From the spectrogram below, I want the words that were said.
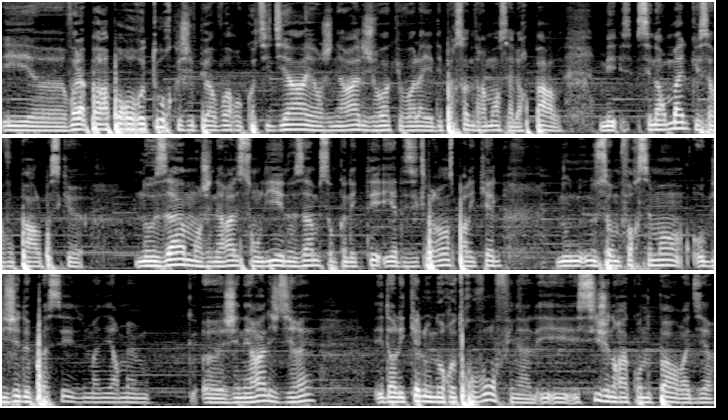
Et euh, voilà, par rapport au retour que j'ai pu avoir au quotidien et en général, je vois que voilà, il y a des personnes vraiment ça leur parle. Mais c'est normal que ça vous parle parce que nos âmes en général sont liées, nos âmes sont connectées et il y a des expériences par lesquelles nous, nous sommes forcément obligés de passer d'une manière même euh, générale, je dirais, et dans lesquels nous nous retrouvons au final. Et, si je ne raconte pas, on va dire,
